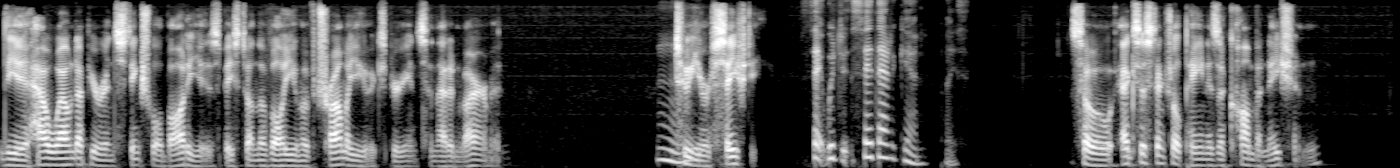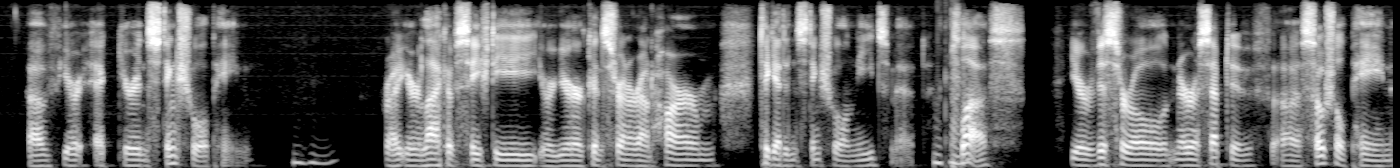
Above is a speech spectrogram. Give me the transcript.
the how wound up your instinctual body is based on the volume of trauma you experience in that environment mm. to your safety. Say, would you say that again, please? So existential pain is a combination of your your instinctual pain. Mm-hmm right? Your lack of safety, your your concern around harm to get instinctual needs met, okay. plus your visceral neuroceptive uh, social pain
